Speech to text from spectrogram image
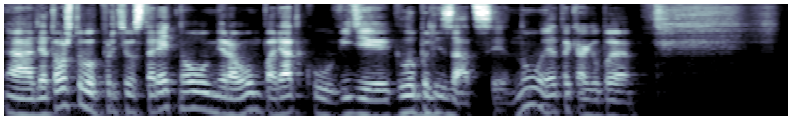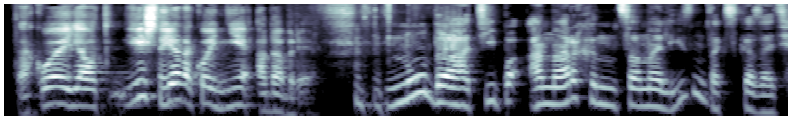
а, для того, чтобы противостоять новому мировому порядку в виде глобализации. Ну, это как бы Такое я вот, лично я такое не одобряю. Ну да, типа анархонационализм, так сказать.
